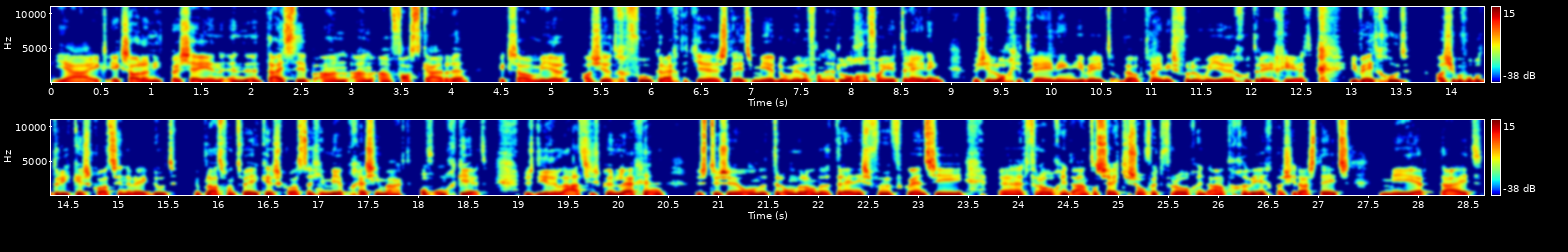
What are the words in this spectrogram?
ja, ik, ik zou daar niet per se een, een, een tijdstip aan, aan, aan vastkaderen. Ik zou meer, als je het gevoel krijgt dat je steeds meer door middel van het loggen van je training. Dus je log je training, je weet op welk trainingsvolume je goed reageert. Je weet goed, als je bijvoorbeeld drie keer squats in de week doet, in plaats van twee keer squats, dat je meer progressie maakt. Of omgekeerd. Dus die relaties kunt leggen. Dus tussen onder, onder andere trainingsfrequentie, eh, het verhogen in het aantal setjes of het verhogen in het aantal gewicht. Als je daar steeds meer tijd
